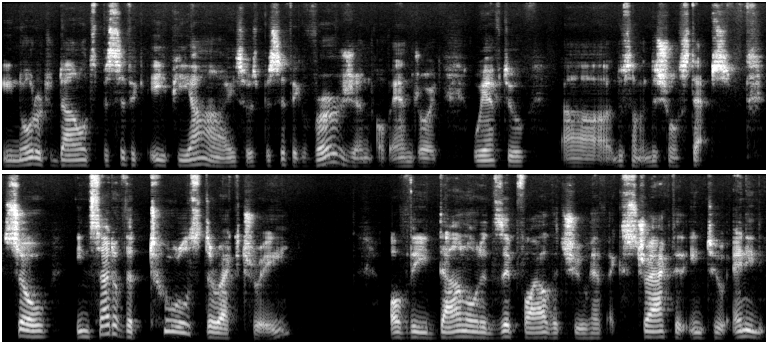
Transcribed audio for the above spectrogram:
In order to download specific APIs or specific version of Android, we have to uh, do some additional steps. So inside of the tools directory of the downloaded zip file that you have extracted into any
